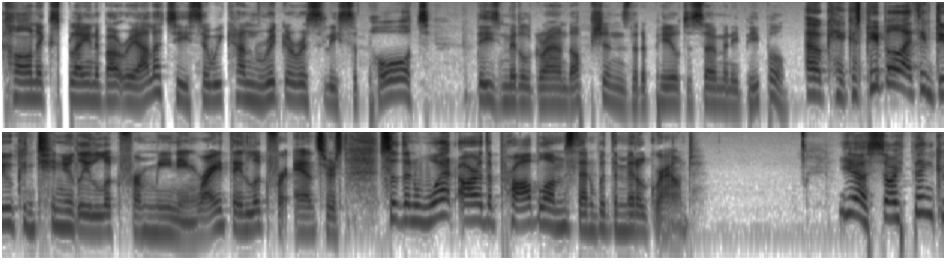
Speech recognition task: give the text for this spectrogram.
can't explain about reality. So we can rigorously support these middle ground options that appeal to so many people. Okay, because people, I think, do continually look for meaning, right? They look for answers. So then, what are the problems then with the middle ground? Yeah, so I think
